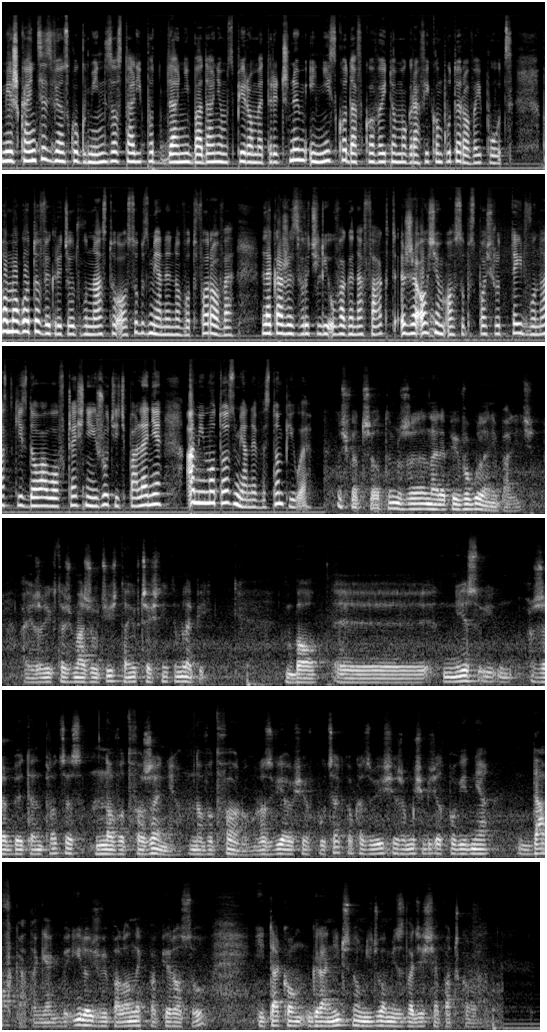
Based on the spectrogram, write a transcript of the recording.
Mieszkańcy Związku Gmin zostali poddani badaniom spirometrycznym i niskodawkowej tomografii komputerowej płuc. Pomogło to wykryć u 12 osób zmiany nowotworowe. Lekarze zwrócili uwagę na fakt, że 8 osób spośród tej dwunastki zdołało wcześniej rzucić palenie, a mimo to zmiany wystąpiły. To świadczy o tym, że najlepiej w ogóle nie palić. A jeżeli ktoś ma rzucić, to im wcześniej, tym lepiej bo nie jest, żeby ten proces nowotworzenia, nowotworu rozwijał się w płucach, to okazuje się, że musi być odpowiednia dawka, tak jakby ilość wypalonych papierosów i taką graniczną liczbą jest 20 paczkolat.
